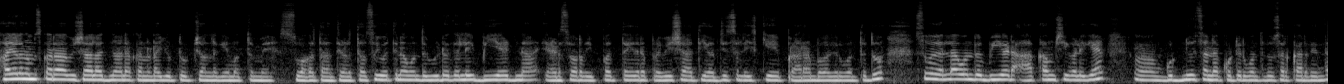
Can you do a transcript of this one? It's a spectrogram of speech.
ಹಾಯ್ ಎಲ್ಲ ನಮಸ್ಕಾರ. ವಿಶಾಲ ಜ್ಞಾನ ಕನ್ನಡ ಯೂಟ್ಯೂಬ್ ಚಾನಲ್ಗೆ ಮತ್ತೊಮ್ಮೆ ಸ್ವಾಗತ ಅಂತ ಹೇಳ್ತಾ ಸೊ ಇವತ್ತಿನ ಒಂದು ವಿಡಿಯೋದಲ್ಲಿ ಬಿ ಎಡ್ನ ಎರಡು ಸಾವಿರದ ಇಪ್ಪತ್ತೈದರ ಪ್ರವೇಶಾತಿ ಅರ್ಜಿ ಸಲ್ಲಿಕೆ ಪ್ರಾರಂಭವಾಗಿರುವಂಥದ್ದು. ಸೊ ಎಲ್ಲ ಒಂದು ಬಿ ಎಡ್ ಆಕಾಂಕ್ಷಿಗಳಿಗೆ ಗುಡ್ ನ್ಯೂಸನ್ನು ಕೊಟ್ಟಿರುವಂಥದ್ದು ಸರ್ಕಾರದಿಂದ.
